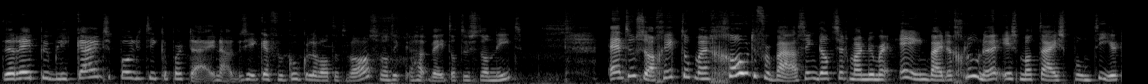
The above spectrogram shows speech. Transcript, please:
De Republikeinse Politieke Partij. Nou, dus ik even googelen wat het was, want ik weet dat dus dan niet. En toen zag ik tot mijn grote verbazing dat zeg maar nummer 1 bij de Groenen is Matthijs Pontier,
